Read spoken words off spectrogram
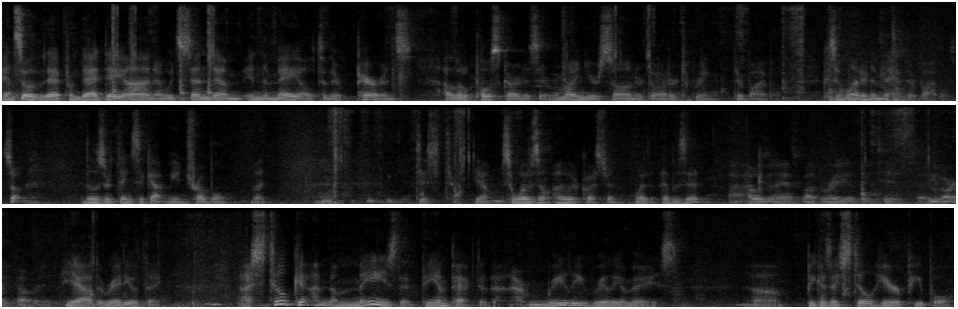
and so that from that day on, I would send them in the mail to their parents a little postcard that said, remind your son or daughter to bring their Bible. Because I wanted them to have their Bible. So those are things that got me in trouble, but just, yeah. So what was the other question? What, that was it? I- I was gonna ask about the radio thing too, so you've already covered it. Yeah, the radio thing. I still get, I'm amazed at the impact of that. I'm really, really amazed. Um, Because I still hear people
